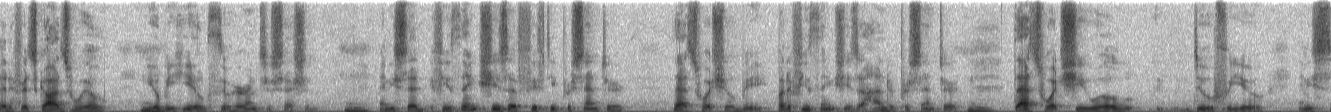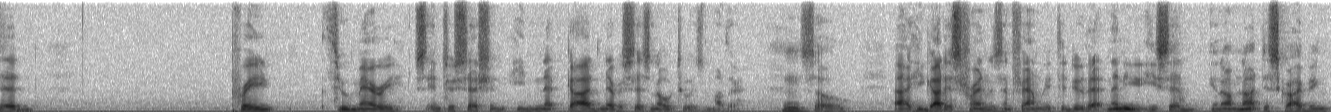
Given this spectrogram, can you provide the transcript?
that if it's God's will, mm. you'll be healed through her intercession. Mm. And he said, if you think she's a 50 percenter, that's what she'll be. But if you think she's a 100 percenter, mm. that's what she will do for you. And he said, pray through Mary's intercession. He ne- God never says no to his mother. Mm. So uh, he got his friends and family to do that. And then he, he said, You know, I'm not describing,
